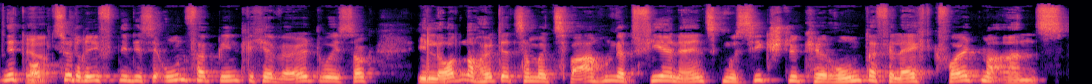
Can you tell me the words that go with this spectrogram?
nicht ja. abzudriften in diese unverbindliche Welt, wo ich sag, ich lade mir heute jetzt einmal 294 Musikstücke runter, vielleicht gefällt mir eins.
